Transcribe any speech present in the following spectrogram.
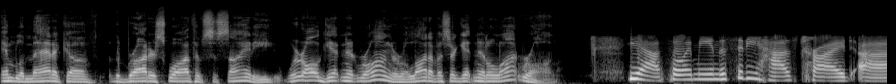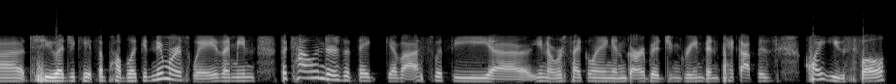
emblematic of the broader swath of society, we're all getting it wrong, or a lot of us are getting it a lot wrong. Yeah, so I mean, the city has tried uh, to educate the public in numerous ways. I mean, the calendars that they give us with the uh, you know recycling and garbage and green bin pickup is quite useful.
